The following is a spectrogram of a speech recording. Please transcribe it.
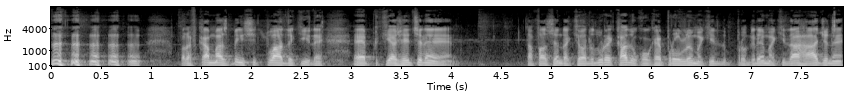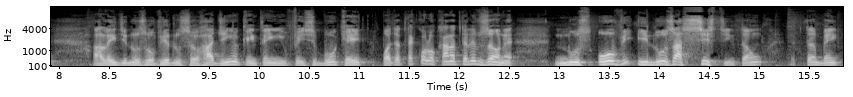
para ficar mais bem situado aqui, né? É porque a gente, né? está fazendo aqui a hora do recado, qualquer problema aqui, programa aqui da rádio, né? Além de nos ouvir no seu radinho, quem tem o Facebook aí, pode até colocar na televisão, né? Nos ouve e nos assiste. Então, também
